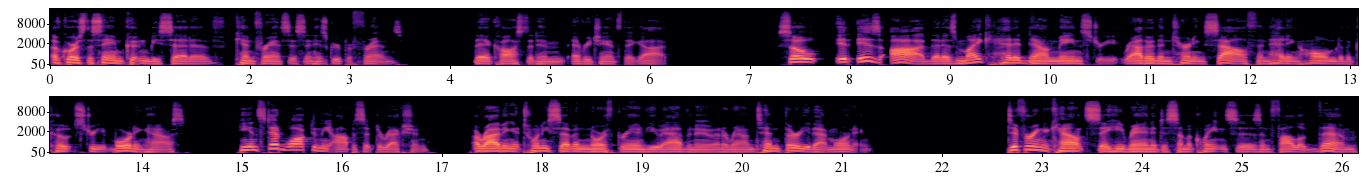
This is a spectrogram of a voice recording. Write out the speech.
Of course, the same couldn't be said of Ken Francis and his group of friends. They accosted him every chance they got. So it is odd that as Mike headed down Main Street, rather than turning south and heading home to the Coate Street boarding house, he instead walked in the opposite direction, arriving at 27 North Grandview Avenue at around 10:30 that morning. Differing accounts say he ran into some acquaintances and followed them,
